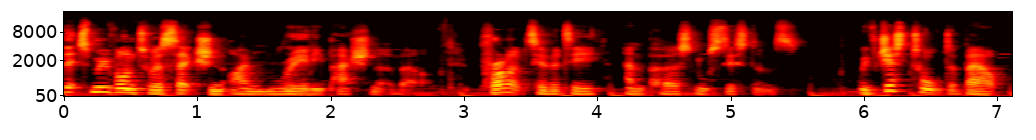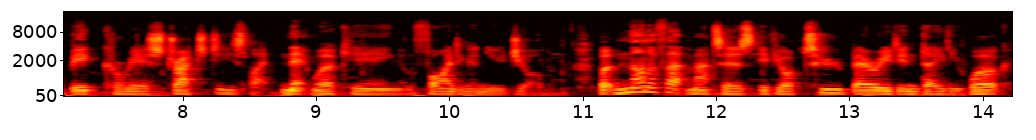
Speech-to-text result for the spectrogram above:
let's move on to a section I'm really passionate about productivity and personal systems. We've just talked about big career strategies like networking and finding a new job, but none of that matters if you're too buried in daily work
